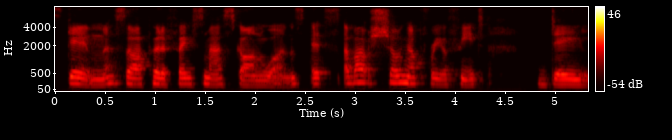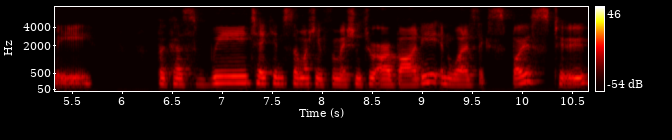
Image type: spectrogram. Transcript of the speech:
skin so I put a face mask on once. It's about showing up for your feet daily because we take in so much information through our body and what it's exposed to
